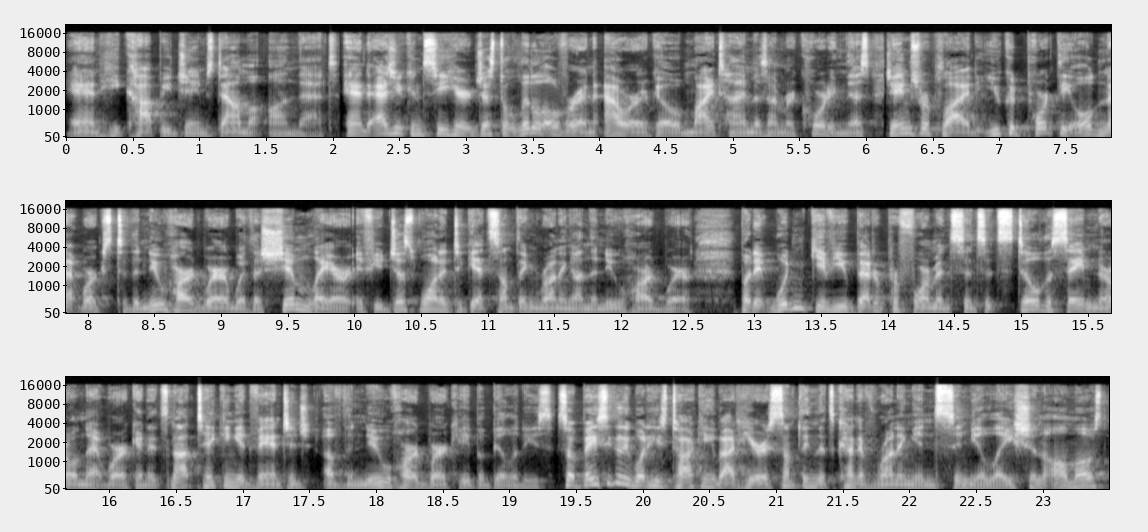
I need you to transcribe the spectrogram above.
And he copied James Douma on that. And as you can see here, just a little over an hour ago, my time as I'm recording this, James replied, you could port the old networks to the new hardware with a shim layer if you just wanted to get something running on the new hardware, but it wouldn't give you better performance since it's still the same neural network and it's not taking advantage of the new hardware capabilities. So basically what he's talking about here is something that's kind of running in simulation almost.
